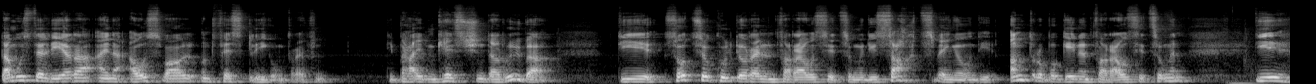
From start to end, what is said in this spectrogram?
Da muss der Lehrer eine Auswahl und Festlegung treffen. Die beiden Kästchen darüber, die soziokulturellen Voraussetzungen, die Sachzwänge und die anthropogenen Voraussetzungen, die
